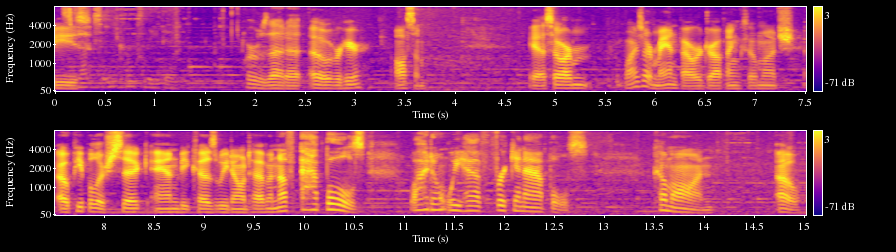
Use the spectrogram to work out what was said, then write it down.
Jeez. Where was that at? Oh, over here? Awesome. Yeah, so our... Why is our manpower dropping so much? Oh, people are sick, and because we don't have enough apples! Why don't we have frickin' apples? Come on. Oh,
